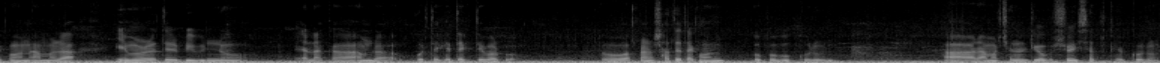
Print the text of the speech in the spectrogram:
এখন আমরা ইমারতের বিভিন্ন এলাকা আমরা উপর থেকে দেখতে পারব। তো আপনারা সাথে থাকুন, উপভোগ করুন। আর আমার চ্যানেলটি অবশ্যই সাবস্ক্রাইব করুন।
